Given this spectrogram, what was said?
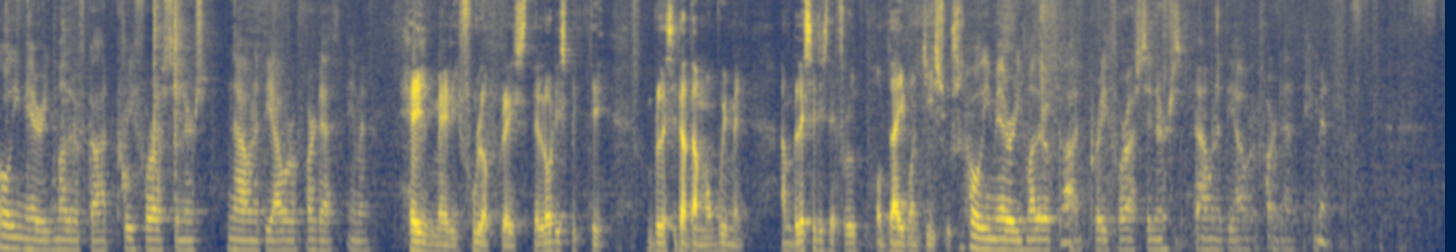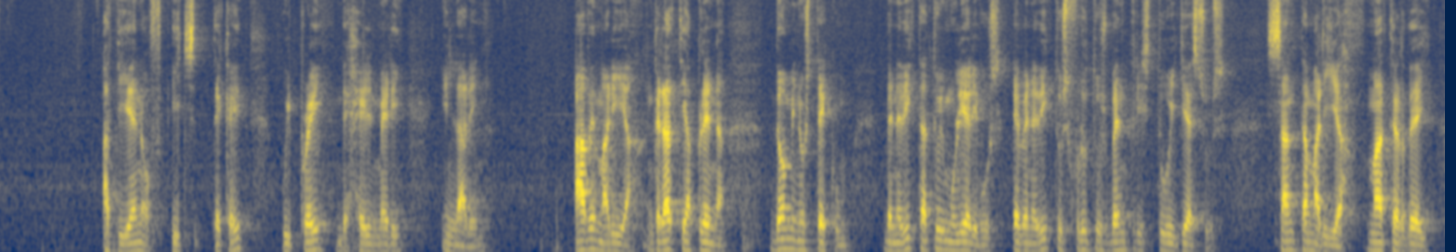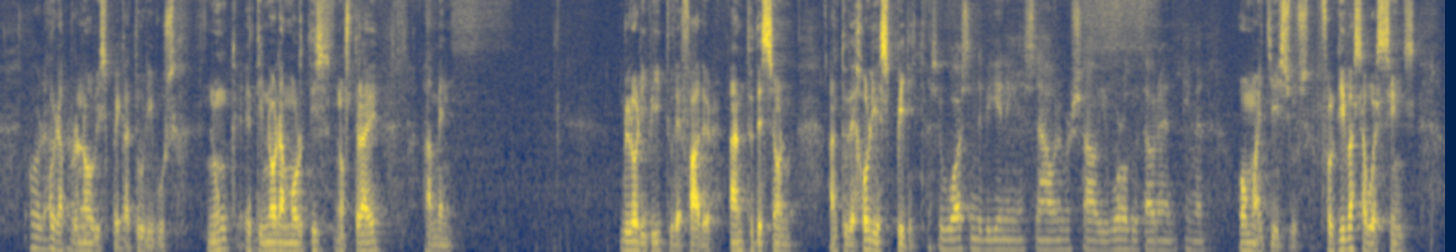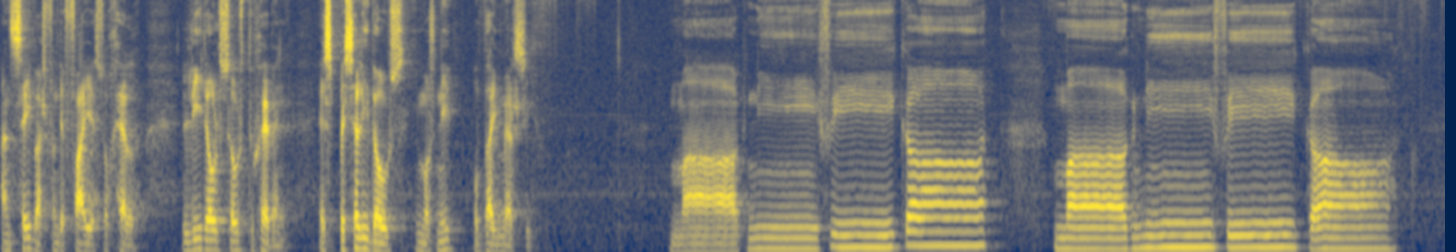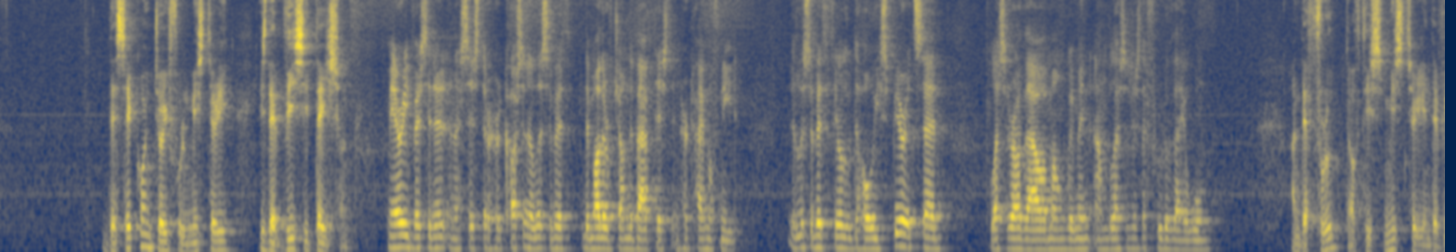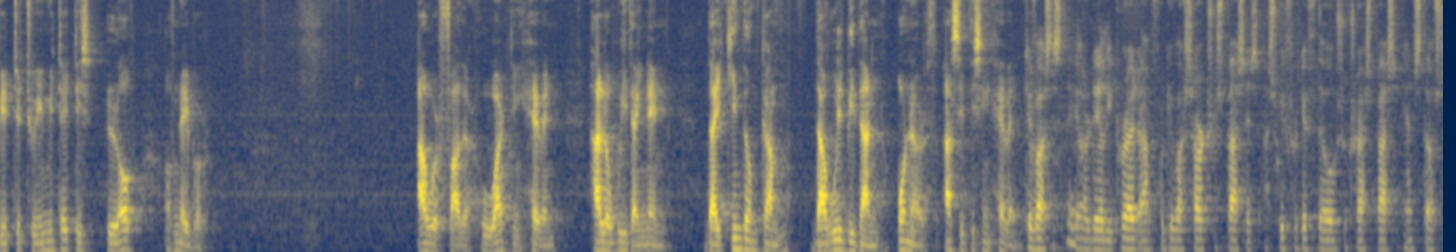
Holy Mary, Mother of God, pray for us sinners, now and at the hour of our death. Amen. Hail Mary, full of grace, the Lord is with thee. Blessed art thou among women, and blessed is the fruit of thy womb, Jesus. Holy Mary, Mother of God, pray for us sinners, now and at the hour of our death. Amen. At the end of each decade, we pray the Hail Mary in Latin. Ave Maria, gratia plena, Dominus tecum, benedicta tui mulieribus, e benedictus fructus ventris tui, Iesus. Santa Maria, Mater Dei, ora pro nobis peccaturibus, nunc et in hora mortis nostrae. Amen. Glory be to the Father, and to the Son, and to the Holy Spirit. As it was in the beginning, is now, and ever shall be, world without end. Amen. O my Jesus, forgive us our sins and save us from the fires of hell. Lead all souls to heaven, especially those in most need of thy mercy. Magnificat, Magnificat. The second joyful mystery is the visitation. Mary visited and assisted her cousin Elizabeth, the mother of John the Baptist, in her time of need. Elizabeth, filled with the Holy Spirit, said, Blessed art thou among women, and blessed is the fruit of thy womb. And the fruit of this mystery and the virtue to imitate is love of neighbor. Our Father, who art in heaven, hallowed be thy name. Thy kingdom come, thy will be done, on earth as it is in heaven. Give us this day our daily bread, and forgive us our trespasses, as we forgive those who trespass against us.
